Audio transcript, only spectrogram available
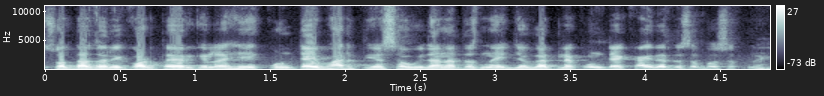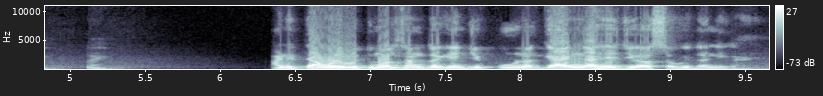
स्वतःचं रेकॉर्ड तयार केलं. हे कोणत्याही भारतीय संविधानातच नाही. जगातल्या कोणत्याही कायद्यात असं बसत नाही. नाही. आणि त्यामुळे मी तुम्हाला सांगतो की यांची पूर्ण गँग आहे जी असंविधानिक आहे.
